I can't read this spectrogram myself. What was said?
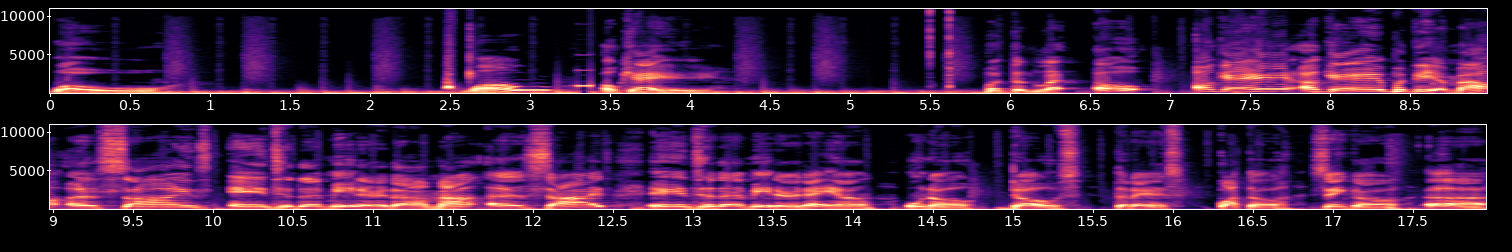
Whoa. Whoa. Okay. Put the le- oh Okay, okay, put the amount of signs into the meter. The amount of signs into the meter. Damn. Uno, dos, tres, cuatro, cinco, uh,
